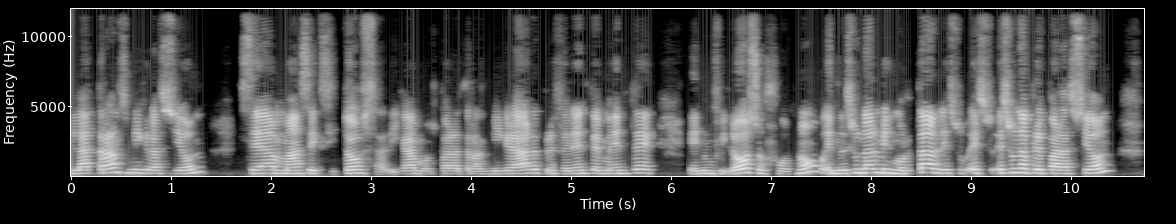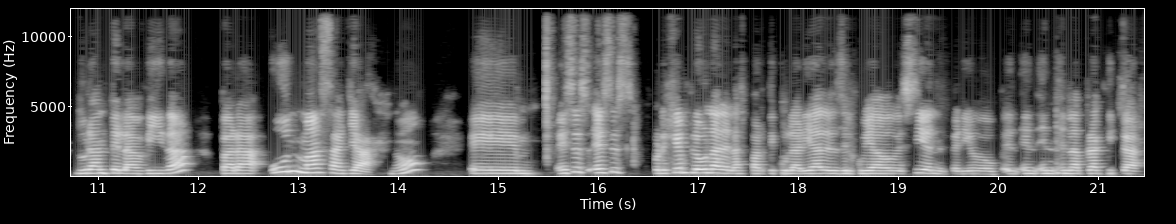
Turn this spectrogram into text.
la transmigración sea más exitosa, digamos, para transmigrar preferentemente en un filósofo, ¿no? Es un alma inmortal, es, es, una preparación durante la vida para un más allá, ¿no? Eh, ese es, ese es por ejemplo, una de las particularidades del cuidado de sí en el periodo, en, la práctica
